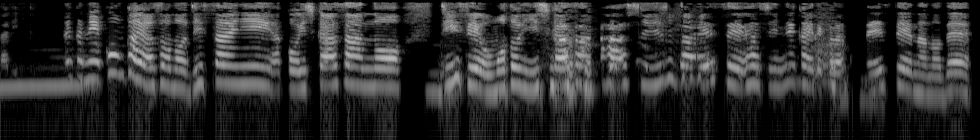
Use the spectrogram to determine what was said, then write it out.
たり。なんかね、今回はその実際に、こう、石川さんの人生をもとに石川さんが発信したエッセイ、発信ね、書いてくださったエッセイなので、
